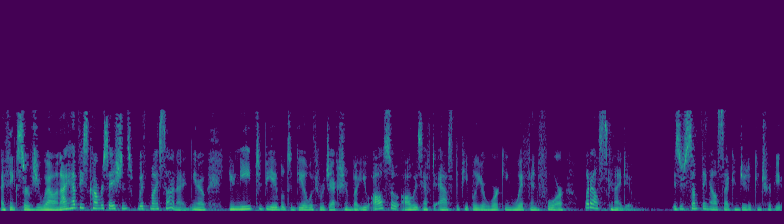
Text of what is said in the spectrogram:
I think serves you well. And I have these conversations with my son. I, you know, you need to be able to deal with rejection, but you also always have to ask the people you're working with and for, what else can I do? Is there something else I can do to contribute?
